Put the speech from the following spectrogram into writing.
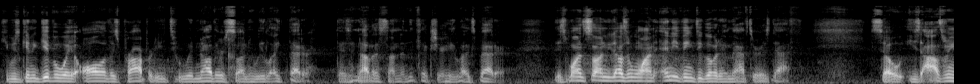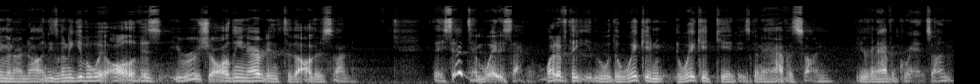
he was going to give away all of his property to another son who he liked better. There's another son in the picture he likes better. This one son, he doesn't want anything to go to him after his death. So he's offering him an and he's going to give away all of his Yerusha, all the inheritance to the other son. They said to him, wait a second, what if the, the, wicked, the wicked kid is going to have a son, you're going to have a grandson,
